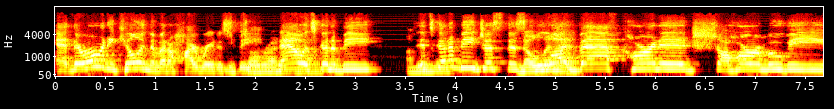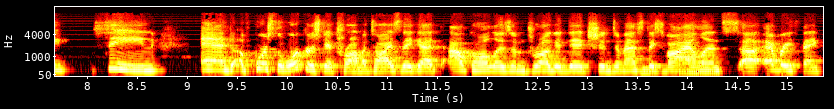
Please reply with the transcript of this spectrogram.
and they're already killing them at a high rate of speed. It's now it's going to be, it's going to be just this no bloodbath, carnage, a horror movie scene. And of course, the workers get traumatized. They get alcoholism, drug addiction, domestic violence, uh, everything.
